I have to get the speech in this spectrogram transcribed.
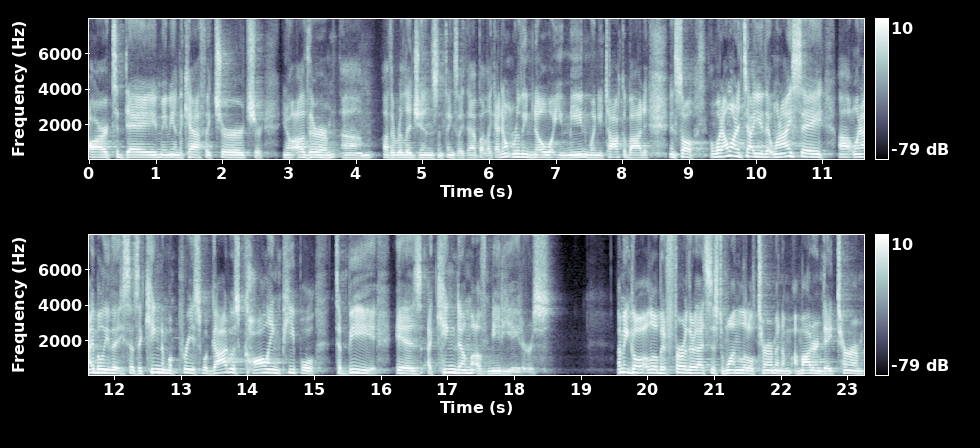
are today, maybe in the Catholic Church or you know other um, other religions and things like that. But like I don't really know what you mean when you talk about it. And so what I want to tell you that when I say uh, when I believe that He says a kingdom of priests, what God was calling people to be is a kingdom of mediators. Let me go a little bit further. That's just one little term and a modern day term.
